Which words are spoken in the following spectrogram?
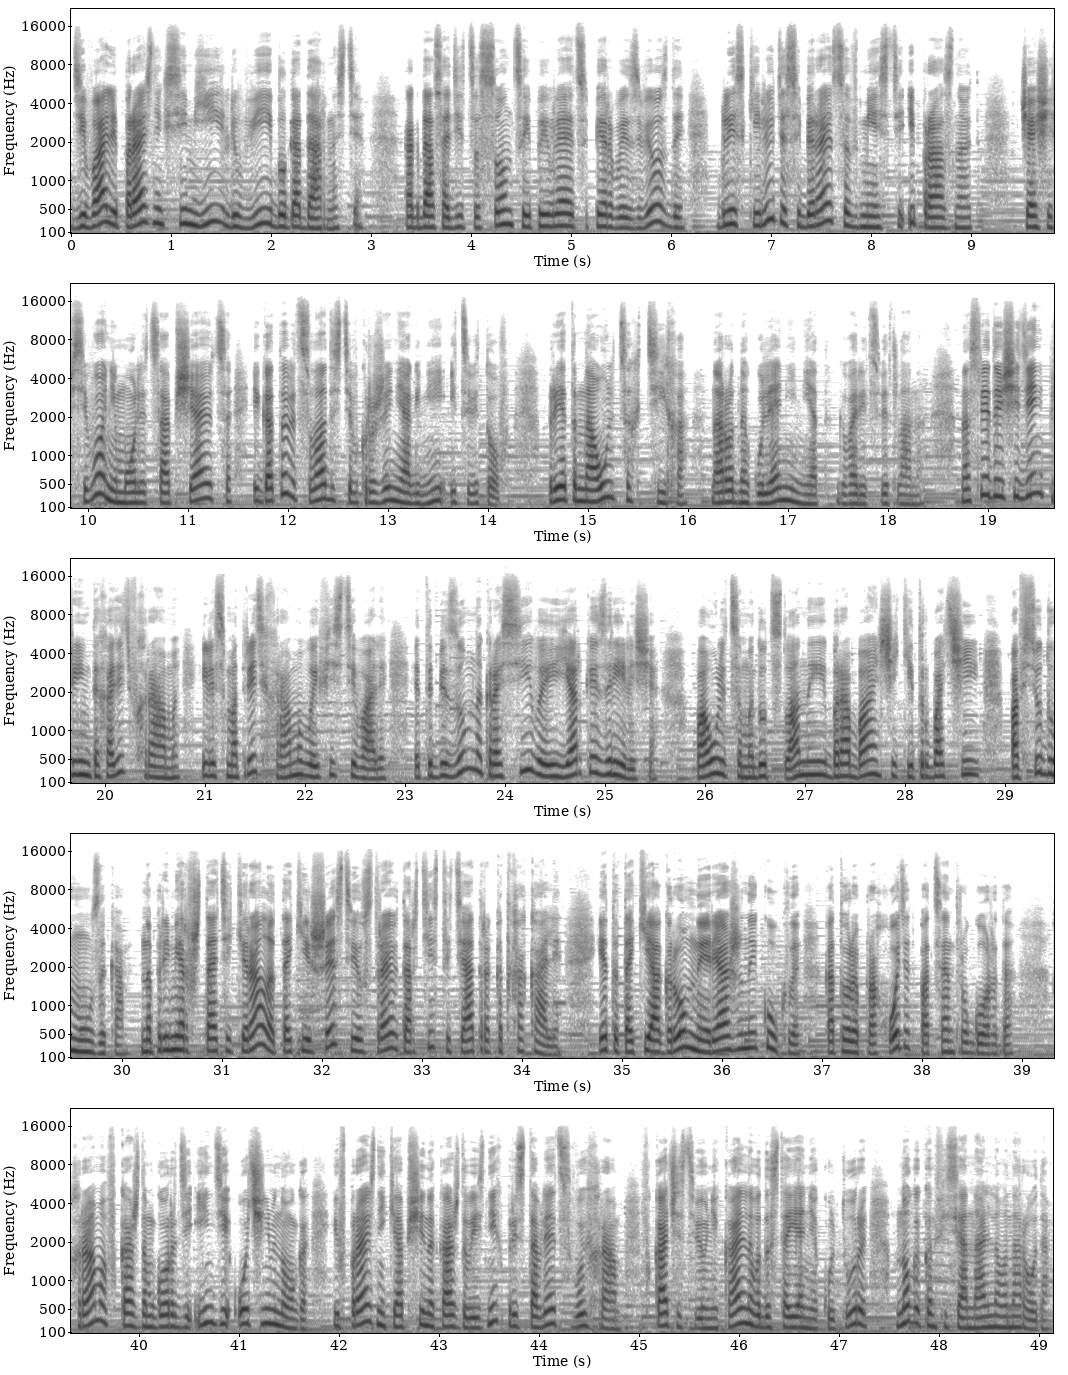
Дивали – праздник семьи, любви и благодарности. Когда садится солнце и появляются первые звезды, близкие люди собираются вместе и празднуют. Чаще всего они молятся, общаются и готовят сладости в окружении огней и цветов. При этом на улицах тихо, народных гуляний нет, говорит Светлана. На следующий день принято ходить в храмы или смотреть храмовые фестивали. Это безумно красивое и яркое зрелище. По улицам идут слоны, барабанщики, трубачи, повсюду музыка. Например, в штате Керала такие шествия устраивают артисты театра Катхакали. Это такие огромные ряженые куклы, которые проходят по центру города. Храмов в каждом городе Индии очень много, и в празднике община каждого из них представляет свой храм в качестве уникального достояния культуры многоконфессионального народа.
